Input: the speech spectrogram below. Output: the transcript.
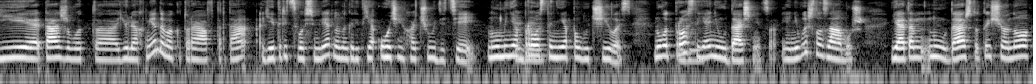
И та же вот uh, Юлия Ахмедова, которая автор, да, ей 38 лет, но она говорит, я очень хочу детей, но у меня mm-hmm. просто не получилось. Ну вот просто mm-hmm. я неудачница, я не вышла замуж, я там, ну, да, что-то еще, но,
